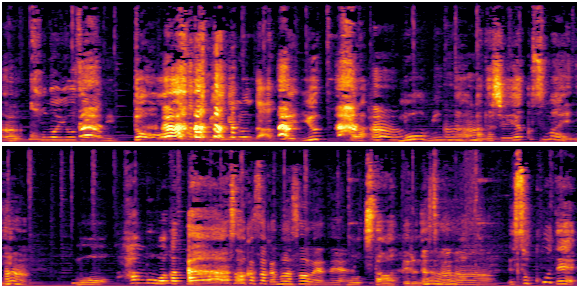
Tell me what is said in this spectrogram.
もうこの夜空にどう花火あげるんだって言ったら、もうみんな私が訳す前に。もう半分分かってる。ああそうかそうか。まあそうやね。もう伝わってるんですそれは、でそこで、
